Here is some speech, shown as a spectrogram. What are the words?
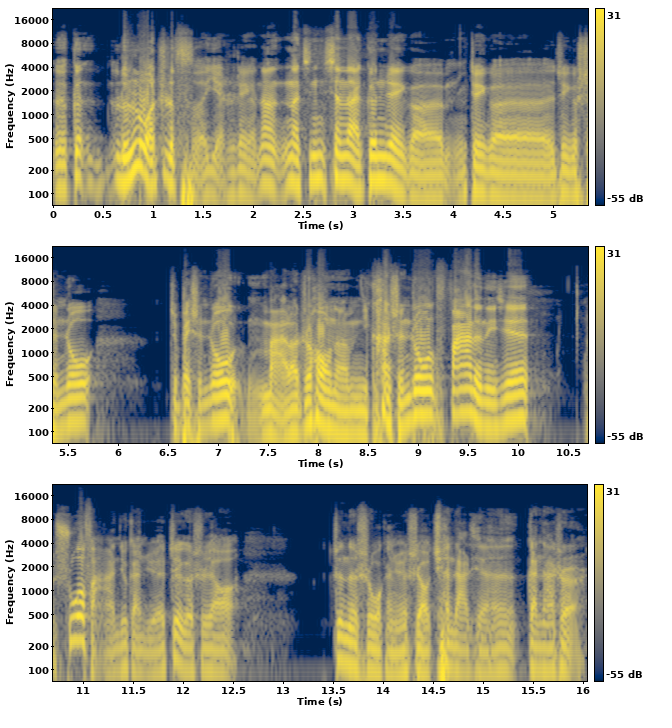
呃，跟沦落至此也是这个。那那今现在跟这个这个这个神州就被神州买了之后呢，你看神州发的那些说法，你就感觉这个是要真的是我感觉是要圈大钱干大事儿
